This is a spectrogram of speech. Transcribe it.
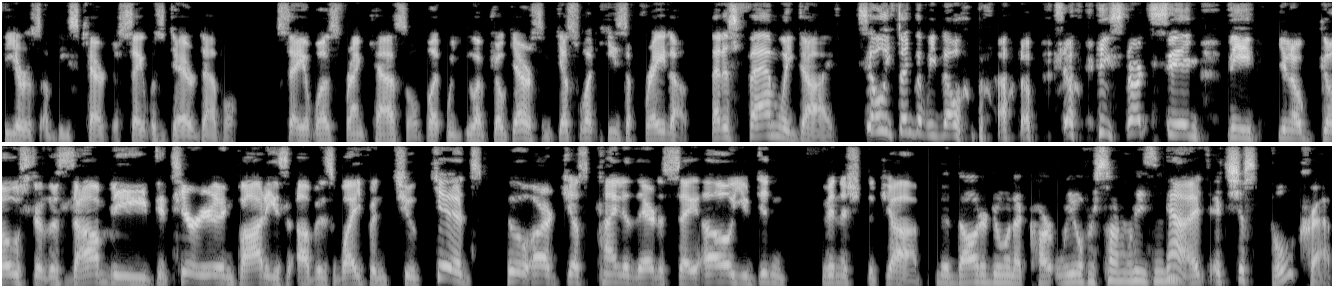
fears of these characters? Say it was Daredevil. Say it was Frank Castle. But when you have Joe Garrison, guess what he's afraid of? That his family died. It's the only thing that we know about him. So he starts seeing the, you know, ghost or the zombie deteriorating bodies of his wife and two kids who are just kind of there to say, oh, you didn't finish the job. The daughter doing a cartwheel for some reason. Yeah, it, it's just bullcrap.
